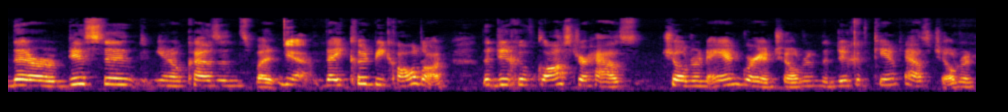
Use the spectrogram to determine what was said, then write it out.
that are distant, you know, cousins, but Yeah. they could be called on. The Duke of Gloucester has children and grandchildren. The Duke of Kent has children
